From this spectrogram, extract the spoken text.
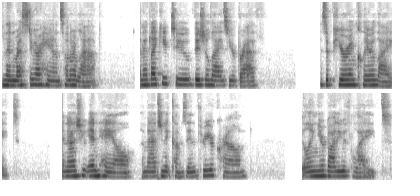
And then resting our hands on our lap. And I'd like you to visualize your breath as a pure and clear light. And as you inhale, imagine it comes in through your crown, filling your body with light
